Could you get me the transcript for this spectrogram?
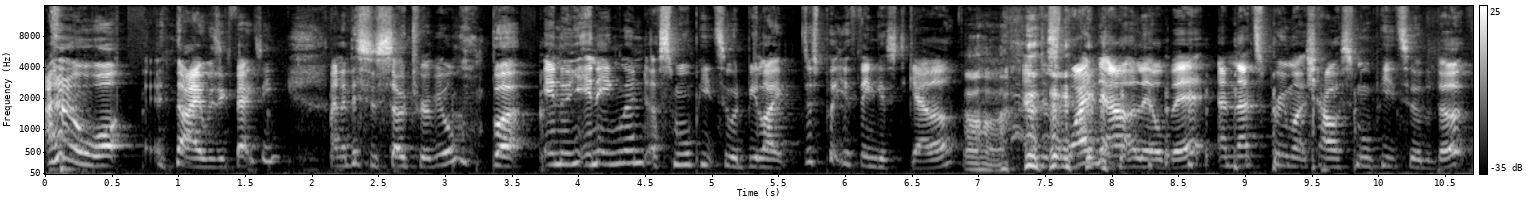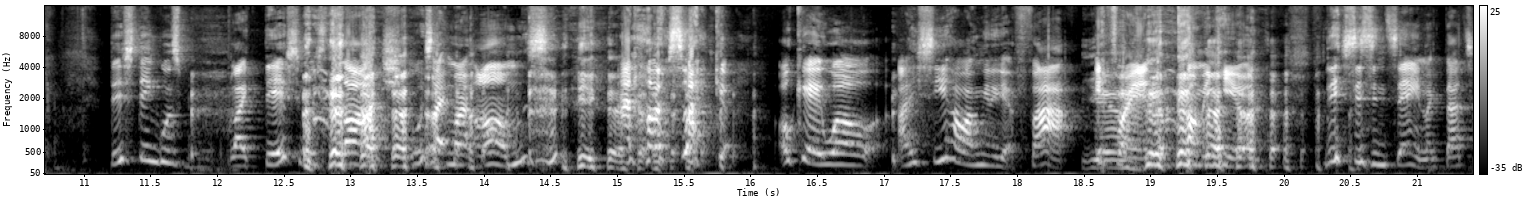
I don't know what I was expecting, and this is so trivial, but in in England, a small pizza would be like just put your fingers together Uh-huh. and just widen it out a little bit, and that's pretty much how a small pizza would look. This thing was like this; it was large. It was like my arms, and I was like, okay, well, I see how I'm gonna get fat if I end up coming here. This is insane. Like that's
